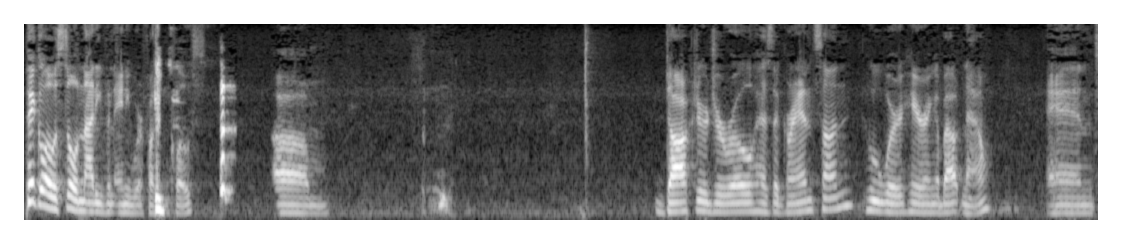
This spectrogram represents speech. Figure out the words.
Piccolo is still not even anywhere fucking close. Um, Dr. Gero has a grandson who we're hearing about now, and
